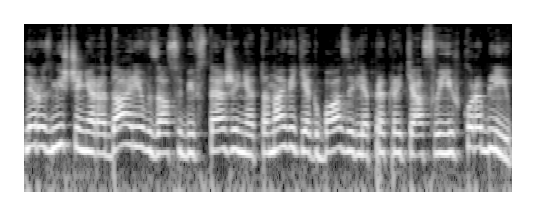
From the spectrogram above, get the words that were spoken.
для розміщення радарів, засобів стеження та навіть як бази для прикриття своїх кораблів.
